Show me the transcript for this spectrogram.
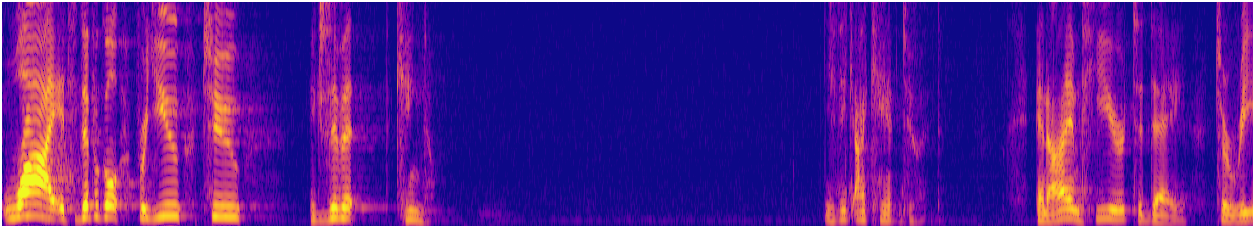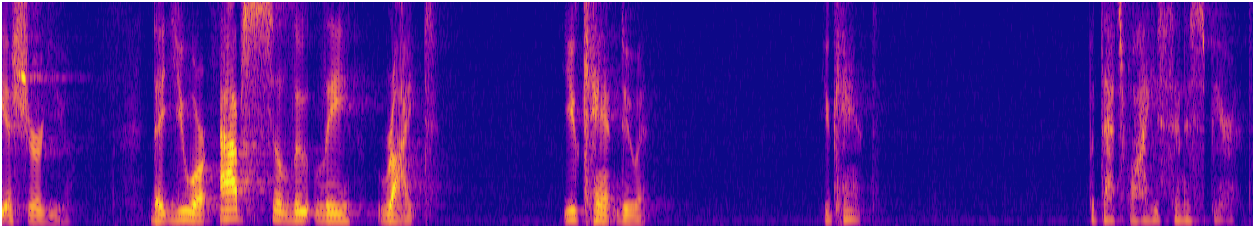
why it's difficult for you to exhibit the kingdom. You think, I can't do it. And I am here today to reassure you that you are absolutely right. You can't do it. You can't. But that's why he sent his spirit.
